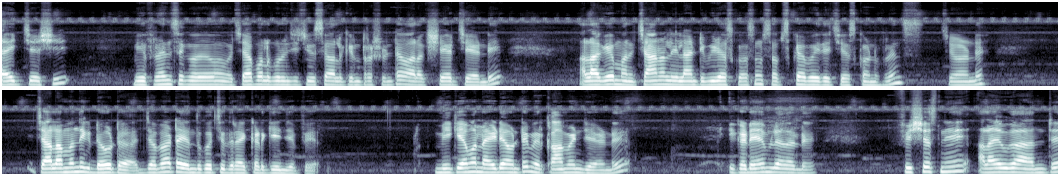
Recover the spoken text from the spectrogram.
లైక్ చేసి మీ ఫ్రెండ్స్ చేపల గురించి చూసే వాళ్ళకి ఇంట్రెస్ట్ ఉంటే వాళ్ళకి షేర్ చేయండి. అలాగే మన ఛానల్ ఇలాంటి వీడియోస్ కోసం సబ్స్క్రైబ్ అయితే చేసుకోండి ఫ్రెండ్స్. చూడండి. చాలామందికి డౌట్ జొమాటో ఎందుకు వచ్చిందిరా ఇక్కడికి అని చెప్పి. మీకేమన్నా ఐడియా ఉంటే మీరు కామెంట్ చేయండి. ఇక్కడ ఏం లేదండి. ఫిషెస్ని అలైవ్గా అంటే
